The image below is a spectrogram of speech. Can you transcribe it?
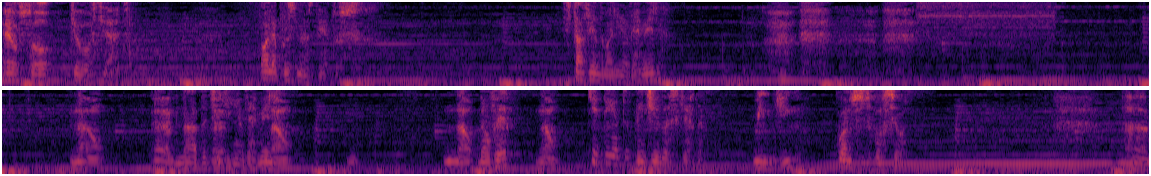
Eu sou divorciado. Olha para os meus dedos. Está vendo uma linha vermelha? Não. É, Nada de é, linha vermelha? Não. Não. Não vê? Não. Que dedo? Mindinho à esquerda. Mindinho? Quando se divorciou? Ah,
